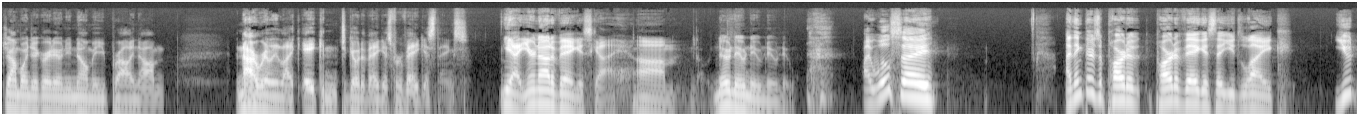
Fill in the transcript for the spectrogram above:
John Boy and Jake Radio and you know me, you probably know I'm not really like aching to go to Vegas for Vegas things. Yeah, you're not a Vegas guy. Um, No, no, no, no, no. I will say, I think there's a part of part of Vegas that you'd like. You'd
